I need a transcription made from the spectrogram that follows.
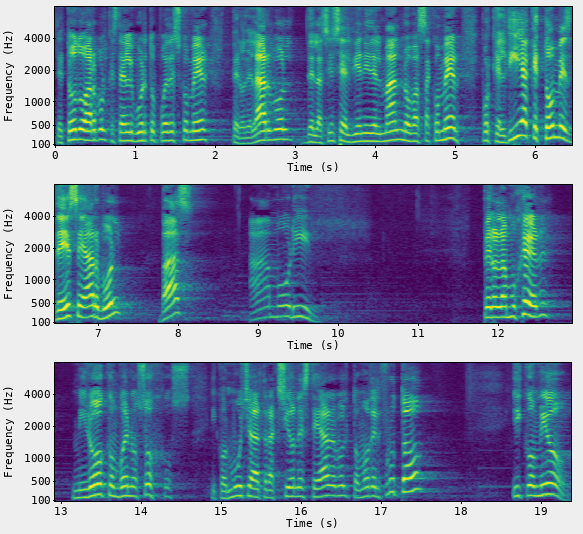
de todo árbol que está en el huerto puedes comer, pero del árbol de la ciencia del bien y del mal no vas a comer, porque el día que tomes de ese árbol vas a morir. Pero la mujer miró con buenos ojos y con mucha atracción este árbol, tomó del fruto y comió.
